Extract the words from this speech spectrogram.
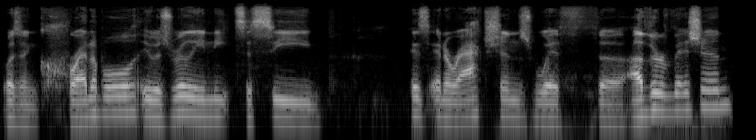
was incredible. It was really neat to see his interactions with the other Vision.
